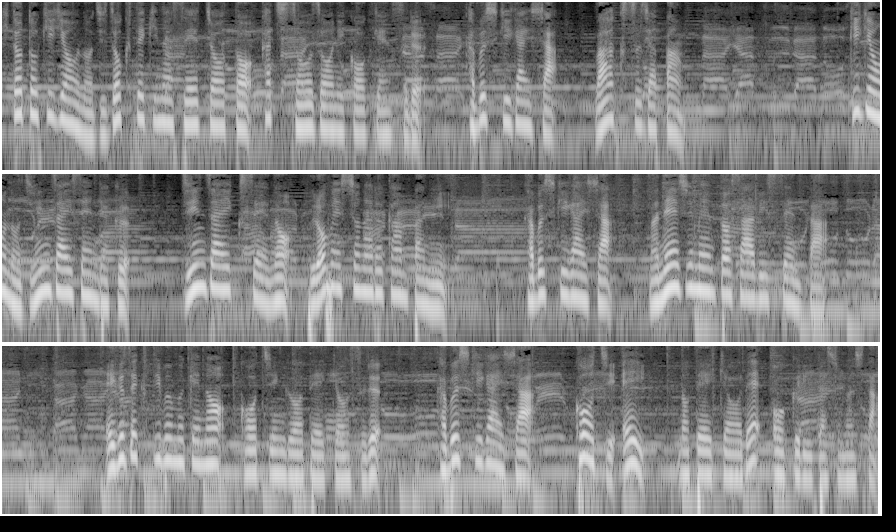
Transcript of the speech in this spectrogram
人と企業の持続的な成長と価値創造に貢献する株式会社ワークスジャパン。企業の人材戦略人材育成のプロフェッショナルカンパニー。株式会社マネージメントサービスセンター。エグゼクティブ向けのコーチングを提供する株式会社コーチ A の提供でお送りいたしました。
